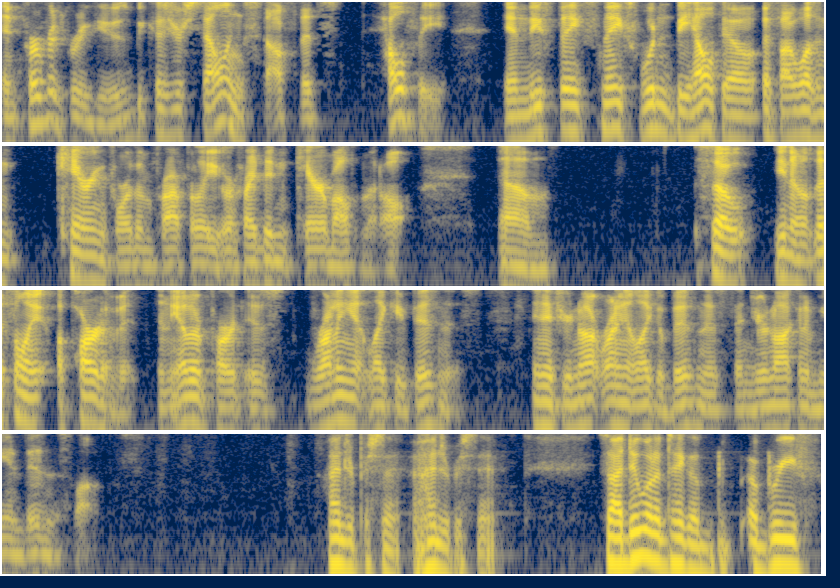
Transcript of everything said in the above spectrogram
and perfect reviews because you're selling stuff that's healthy. And these snakes wouldn't be healthy if I wasn't caring for them properly or if I didn't care about them at all. Um, so, you know, that's only a part of it. And the other part is running it like a business. And if you're not running it like a business, then you're not going to be in business long. 100%. 100%. So I do want to take a, a brief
